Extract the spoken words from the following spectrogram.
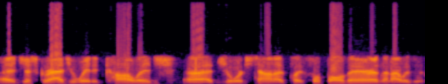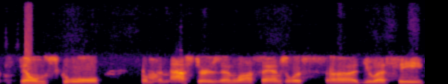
I had just graduated college uh, at Georgetown. I played football there, and then I was at film school for my master's in Los Angeles, uh, USC.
